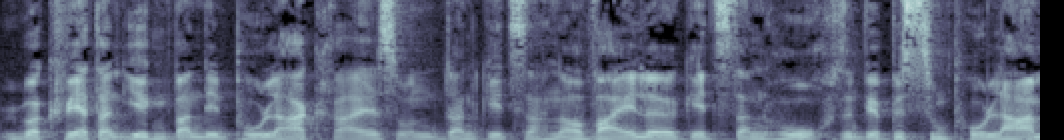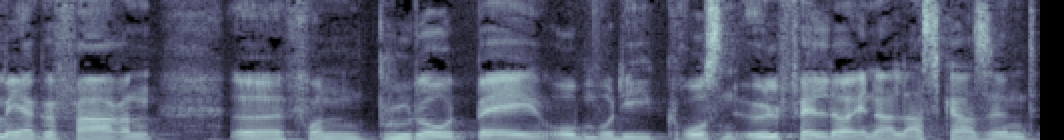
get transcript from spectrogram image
überquert dann irgendwann den Polarkreis und dann geht's nach einer Weile, geht's dann hoch, sind wir bis zum Polarmeer gefahren, äh, von Brewdode Bay, oben wo die großen Ölfelder in Alaska sind.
